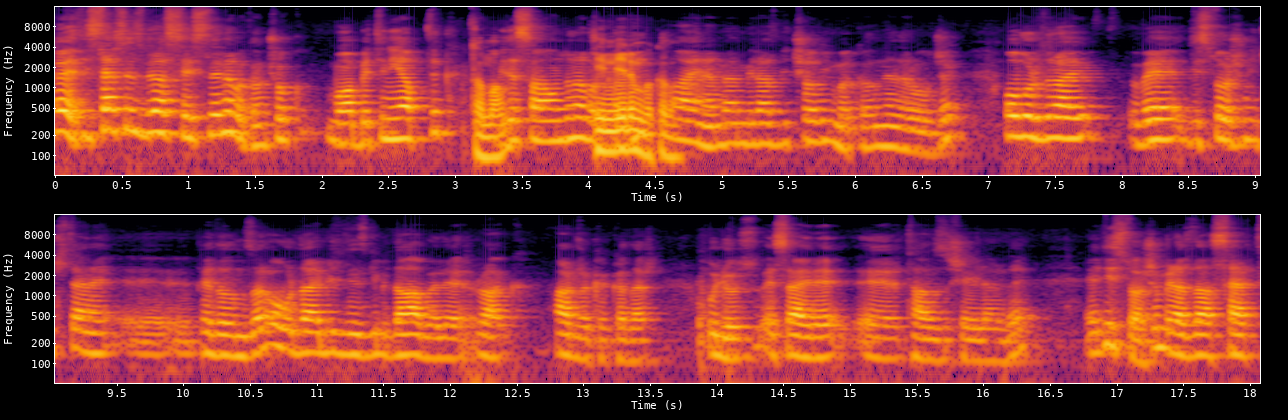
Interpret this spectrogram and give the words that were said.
Evet isterseniz biraz seslerine bakalım. Çok muhabbetini yaptık. Tamam. Bir de sound'una bakalım. Dinleyelim bakalım. Aynen ben biraz bir çalayım bakalım neler olacak. Overdrive ve Distortion iki tane e, pedalımız var. Overdrive bildiğiniz gibi daha böyle rock, hard rock'a kadar blues vesaire e, tarzı şeylerde. E, Distortion biraz daha sert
